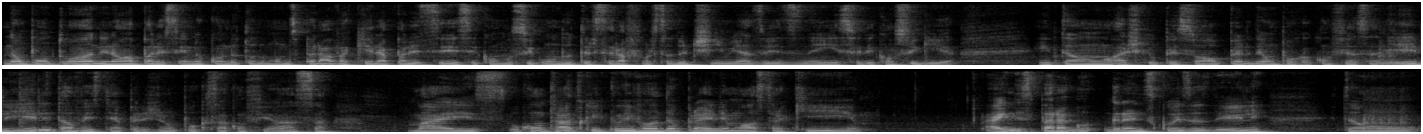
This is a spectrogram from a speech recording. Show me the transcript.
não pontuando e não aparecendo quando todo mundo esperava que ele aparecesse como segunda ou terceira força do time, e às vezes nem isso ele conseguia. Então acho que o pessoal perdeu um pouco a confiança nele ele talvez tenha perdido um pouco essa confiança. Mas o contrato que Cleveland deu para ele mostra que ainda espera grandes coisas dele. Então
